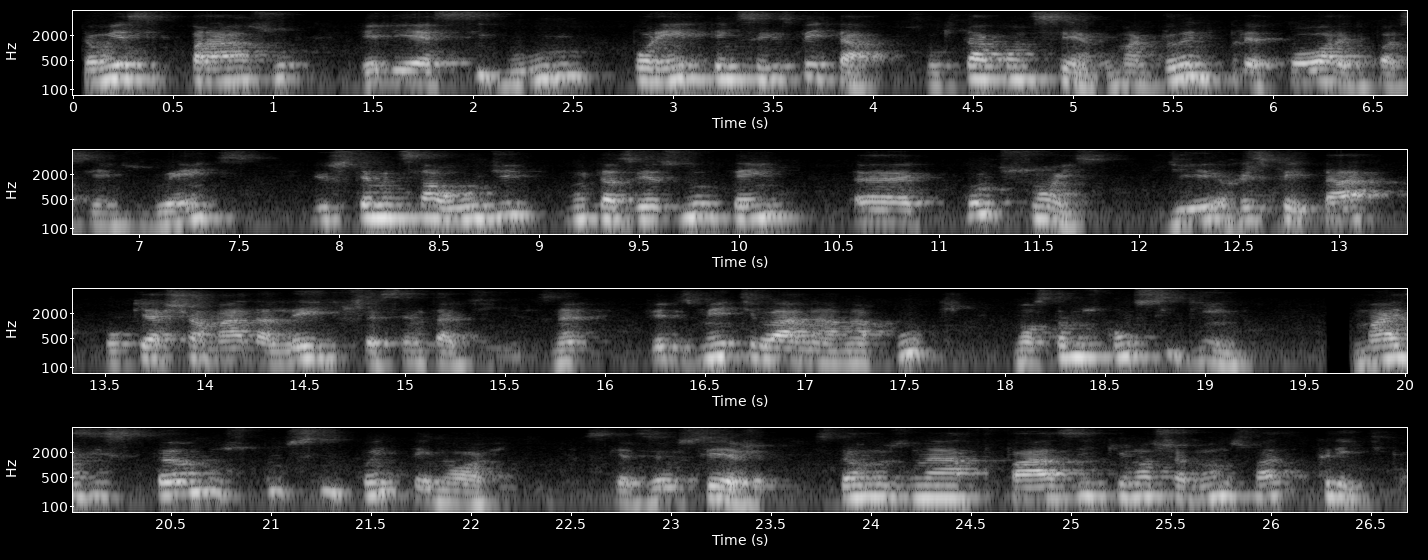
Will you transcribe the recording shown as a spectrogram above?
Então, esse prazo ele é seguro, porém ele tem que ser respeitado. O que está acontecendo? Uma grande pletora de pacientes doentes e o sistema de saúde muitas vezes não tem é, condições de respeitar o que é chamada lei dos 60 dias. Né? Felizmente, lá na, na PUC, nós estamos conseguindo mas estamos com 59 dias. Quer dizer, ou seja, estamos na fase que nós chamamos fase crítica.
